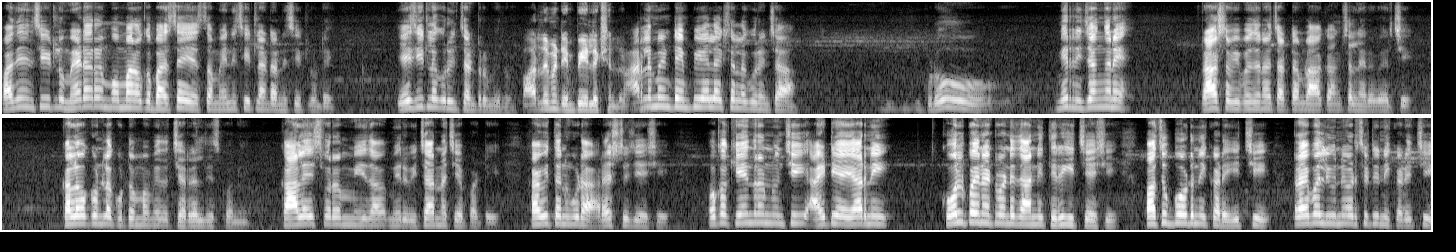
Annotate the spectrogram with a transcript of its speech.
పదిహేను సీట్లు మేడారం బొమ్మని ఒక బస్సే చేస్తాం ఎన్ని సీట్లు అంటే అన్ని సీట్లు ఉంటాయి. ఏ సీట్ల గురించి అంటారు మీరు? పార్లమెంట్ ఎంపీ ఎలక్షన్లో. పార్లమెంట్ ఎంపీ ఎలక్షన్ల గురించా? ఇప్పుడు మీరు నిజంగానే రాష్ట్ర విభజన చట్టంలో ఆకాంక్షలు నెరవేర్చి కల్వకుంట్ల కుటుంబం మీద చర్యలు తీసుకొని కాళేశ్వరం మీద మీరు విచారణ చేపట్టి కవితను కూడా అరెస్ట్ చేసి ఒక కేంద్రం నుంచి ఐటీఐఆర్ని కోల్పోయినటువంటి దాన్ని తిరిగి ఇచ్చేసి పసుపు బోర్డుని ఇక్కడ ఇచ్చి ట్రైబల్ యూనివర్సిటీని ఇక్కడ ఇచ్చి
